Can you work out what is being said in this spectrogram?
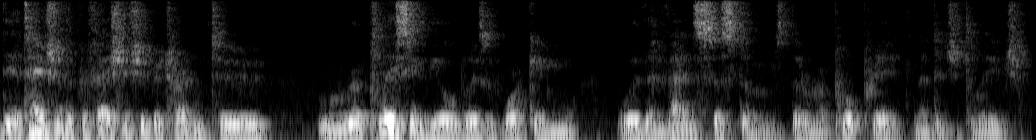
the attention of the profession should be turned to replacing the old ways of working with advanced systems that are appropriate in a digital age.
